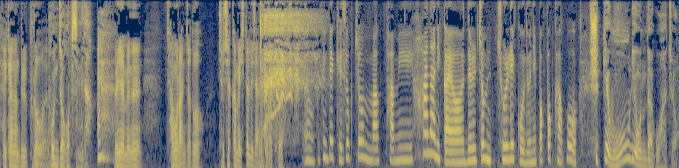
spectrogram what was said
백야는 늘 부러워요. 본 적 없습니다. 왜냐면은 잠을 안 자도 죄책감에 시달리지 않을 것 같아요. 어, 근데 계속 좀 막 밤이 화나니까요. 늘 좀 졸리고 눈이 뻑뻑하고 쉽게 우울이 온다고 하죠.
